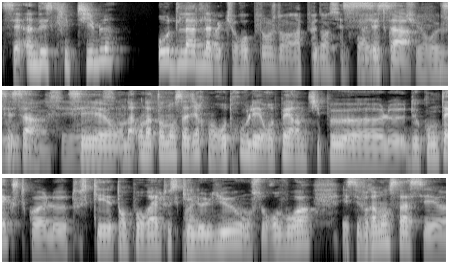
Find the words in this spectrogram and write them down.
c'est indescriptible au-delà de la. tu replonges dans, un peu dans cette période. C'est ça. C'est ça. C'est, on, a, on a tendance à dire qu'on retrouve les repères un petit peu euh, le, de contexte, quoi. Le, tout ce qui est temporel, tout ce qui est le lieu, on se revoit. Et c'est vraiment ça. C'est euh,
